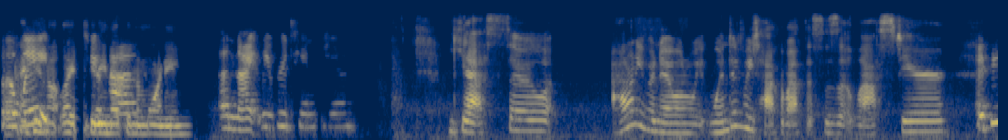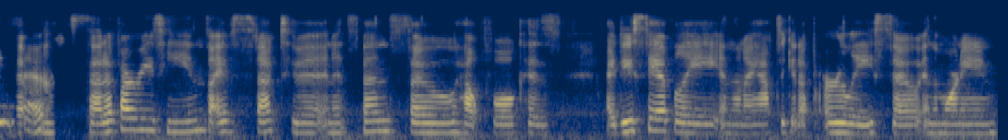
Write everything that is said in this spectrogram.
But I wait, do not like getting up in the morning. A nightly routine, Jen? Yes. So I don't even know when we when did we talk about this? Was it last year? I think so. Set up our routines. I've stuck to it, and it's been so helpful because I do stay up late, and then I have to get up early. So in the morning,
